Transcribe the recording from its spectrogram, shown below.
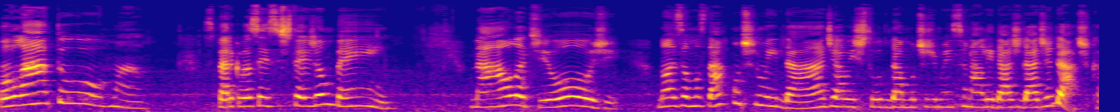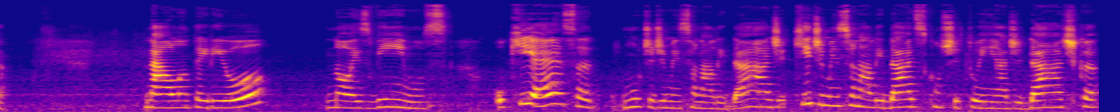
Olá, turma! Espero que vocês estejam bem. Na aula de hoje, nós vamos dar continuidade ao estudo da multidimensionalidade da didática. Na aula anterior, nós vimos o que é essa multidimensionalidade, que dimensionalidades constituem a didática,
